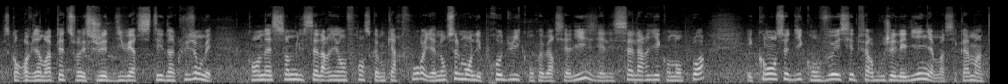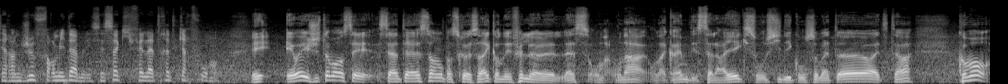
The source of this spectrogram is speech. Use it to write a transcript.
parce qu'on reviendra peut-être sur les sujets de diversité et d'inclusion. Mais quand on a 100 000 salariés en France comme Carrefour, il y a non seulement les produits qu'on commercialise, il y a les salariés qu'on emploie. Et quand on se dit qu'on veut essayer de faire bouger les lignes, ben, c'est quand même un terrain de jeu formidable. Et c'est ça qui fait l'attrait de Carrefour. Hein. Et, et oui, justement, c'est intéressant parce que c'est vrai qu'en effet, on, a, on a quand même des salariés qui sont aussi des consommateurs, etc. Comment,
